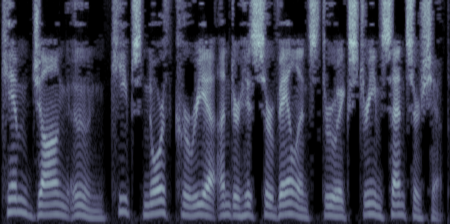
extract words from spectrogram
Kim Jong-un keeps North Korea under his surveillance through extreme censorship.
